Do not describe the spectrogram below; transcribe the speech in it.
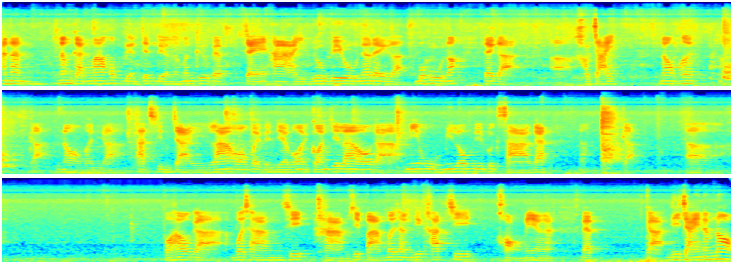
อันนั้นนำกันมา 6 เดือน 7 เดือนแล้วมันคือแบบใจหายวิววิวแนวใดก็บ่ฮู้เนาะแต่ก็เข้าใจน้องเพิ่นกะน้องเพิ่นกะตัดสินใจลาออกไปเป็นเทียบอยก่อนที่ลาออกกะมีอู่มีลมมีปรึกษากันนะกะอ่าพอเฮากะบ่ช่างสิหามสิปามบ่ช่างสิคัดสิของแม่งอะ แบบกะดีใจน้ำนอง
